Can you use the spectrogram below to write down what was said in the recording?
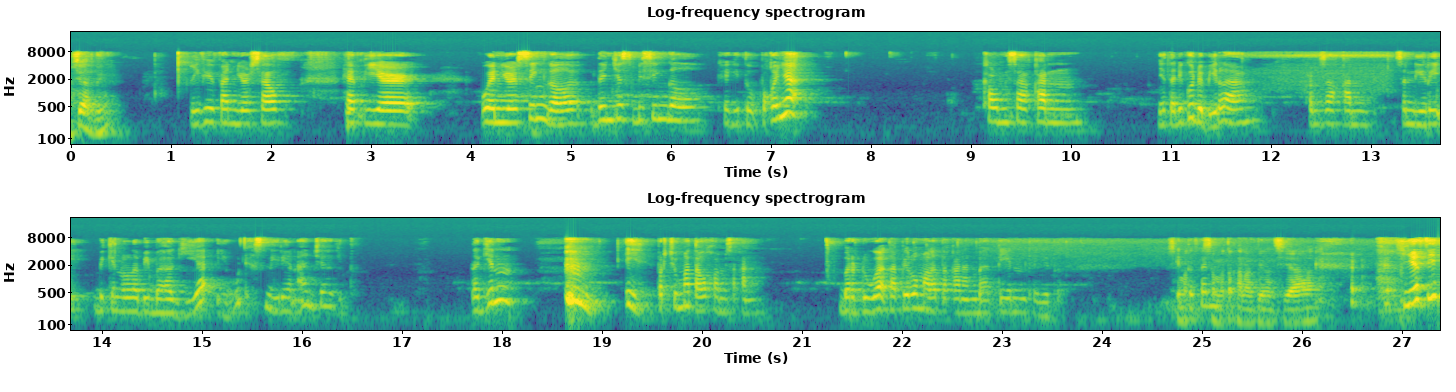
Masih artinya? If you find yourself happier when you're single then just be single. Kayak gitu. Pokoknya kalau misalkan ya tadi gue udah bilang kalau misalkan sendiri bikin lo lebih bahagia ya udah sendirian aja gitu. Lagian ih percuma tahu kalau misalkan berdua tapi lo malah tekanan batin kayak gitu. Sama, Itu kan- sama tekanan finansial. Iya sih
